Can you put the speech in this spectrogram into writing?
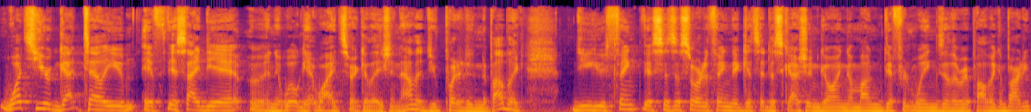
What's your gut tell you if this idea, and it will get wide circulation now that you've put it in the public? Do you think this is the sort of thing that gets a discussion going among different wings of the Republican Party?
